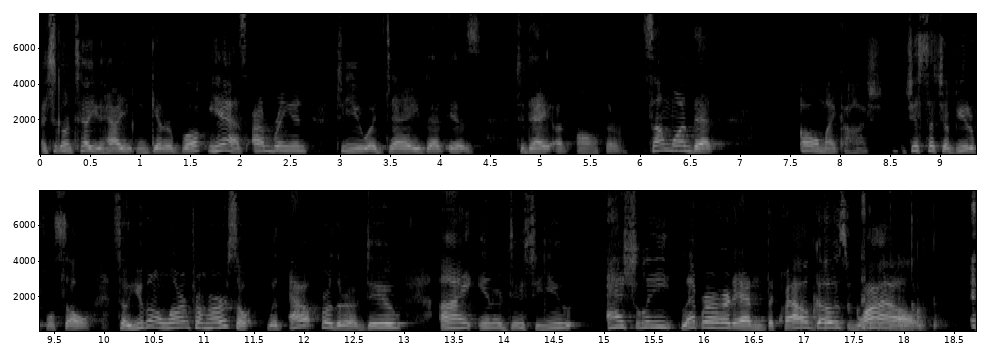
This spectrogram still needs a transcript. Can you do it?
and she's going to tell you how you can get her book. Yes, I'm bringing to you a day that is today an author, someone that Oh my gosh, just such a beautiful soul. So you're going to learn from her. So without further ado, I introduce to you Ashlee Leppert, and the crowd goes wild.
